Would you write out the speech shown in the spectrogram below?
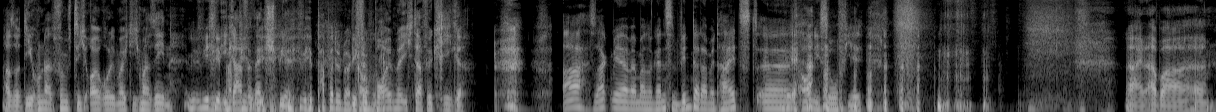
Also die 150 Euro, die möchte ich mal sehen. Wie, wie viel Egal Papi, für welches Spiel. Wie, wie da Wie viele. Bäume ich dafür kriege. Ah, sag mir, wenn man so einen ganzen Winter damit heizt, äh, auch nicht so viel. Nein, aber ähm,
